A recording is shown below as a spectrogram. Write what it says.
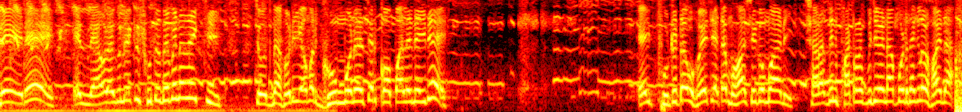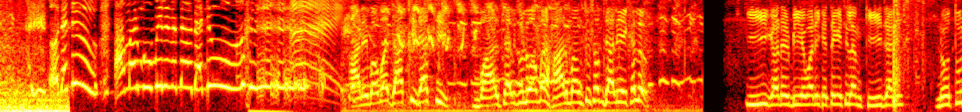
নে রে এই লেওড়াগুলো একটু শুতে দেবে না দেখছি। চোদনা হরি আমার ঘুম মনে হচ্ছে কপালে নেই রে। এই ফুটোটাও হয়েছে একটা মহাশেগো মানি সারাদিন ফাটার পুজোয় না পড়ে থাকলে হয় না। ও দাদু আমার মোবাইল এনে দাও দাদু। আরে বাবা যাচ্ছি যাচ্ছি। বাল ছালগুলো আমার হাড় মাংস সব জ্বালিয়ে খেলো। কি গানের বিয়ে বাড়ি খেতে গেছিলাম কি জানি। নতুন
